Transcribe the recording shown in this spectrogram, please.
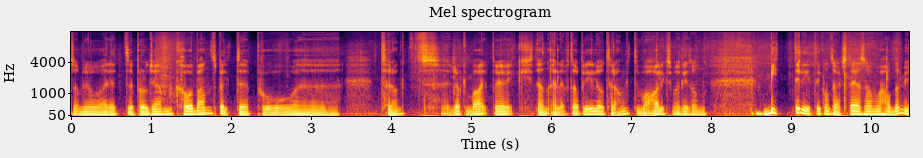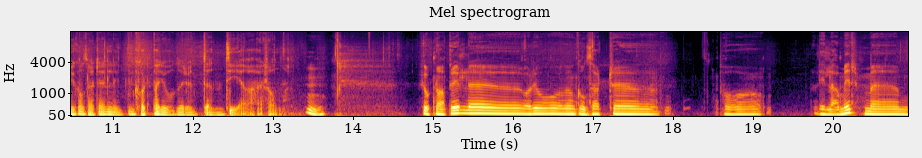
som jo er et Pearl Jam coverband, spilte på eh, Trangt rockebar på Gjøvik den 11. april. Og Trangt var liksom et litt sånn bitte lite konsertsted som hadde mye konserter en liten kort periode rundt den tida her. sånn. Mm. 14. april øh, var det jo en konsert øh, på Lillehammer med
